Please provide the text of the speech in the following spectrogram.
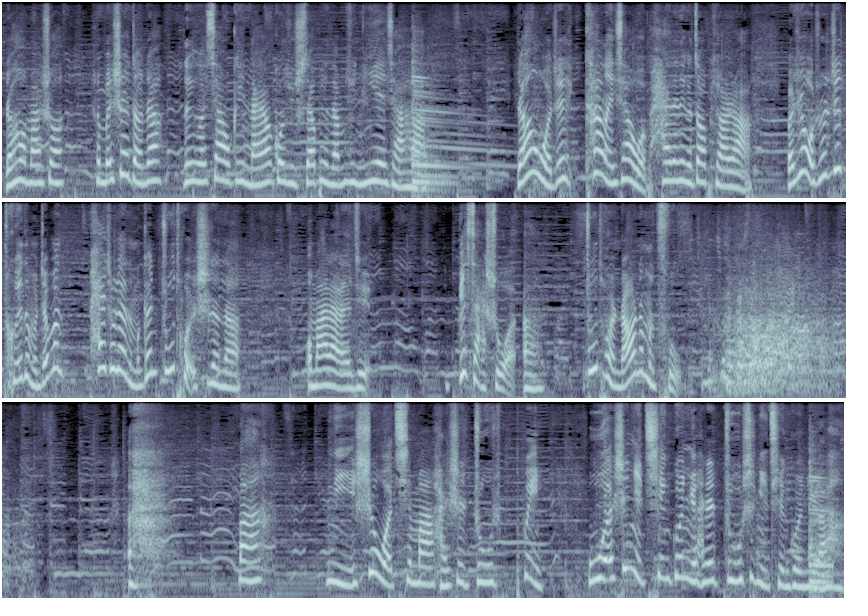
然后我妈说说没事，等着那个下午给你拿药过去，实在不行咱们去捏一下哈。然后我这看了一下我拍的那个照片啊，完事我说这腿怎么这么拍出来怎么跟猪腿似的呢？我妈来了一句，别瞎说啊，猪腿哪有那么粗？哎，妈，你是我亲妈还是猪？呸！我是你亲闺女还是猪是你亲闺女啊？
